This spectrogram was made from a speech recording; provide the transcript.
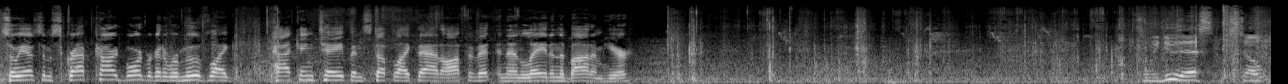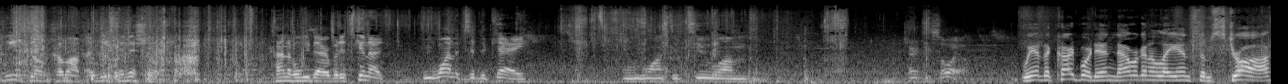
So we have some scrap cardboard. We're going to remove like packing tape and stuff like that off of it and then lay it in the bottom here. So we do this so weeds don't come up, at least initially. Kind of a weed barrier, but it's gonna, we want it to decay and we want it to um, turn to soil. We have the cardboard in. Now we're to lay in some straw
